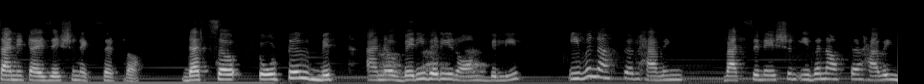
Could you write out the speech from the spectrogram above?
sanitization etc that's a total myth and a very very wrong belief. Even after having vaccination even after having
